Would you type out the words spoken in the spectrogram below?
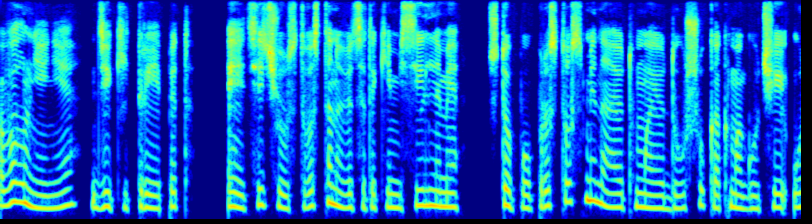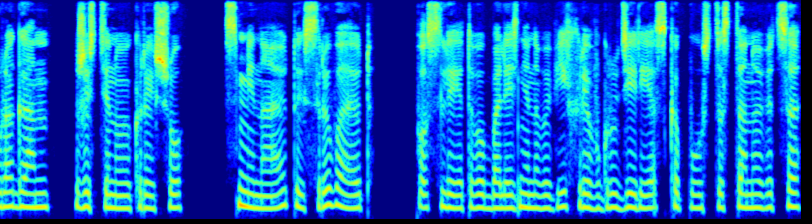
волнение, дикий трепет. Эти чувства становятся такими сильными, что попросту сминают мою душу, как могучий ураган, жестяную крышу. Сминают и срывают. После этого болезненного вихря в груди резко пусто становится.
